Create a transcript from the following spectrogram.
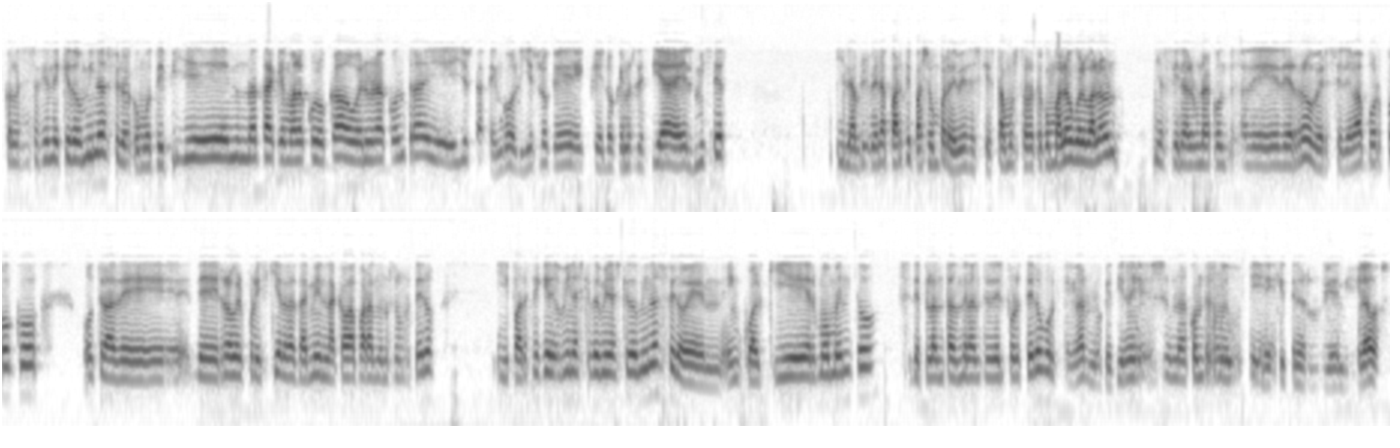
con la sensación de que dominas, pero como te pille en un ataque mal colocado o en una contra, ellos te hacen gol. Y es lo que, que lo que nos decía el míster. Y la primera parte pasó un par de veces, que estamos todo el rato con balón, con el balón, y al final una contra de, de Robert se le va por poco, otra de, de Robert por izquierda también la acaba parando nuestro portero. Y parece que dominas, que dominas, que dominas, pero en, en cualquier momento se te plantan delante del portero, porque claro, lo que tiene es una contra muy buena y hay que tenerlos bien vigilados.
